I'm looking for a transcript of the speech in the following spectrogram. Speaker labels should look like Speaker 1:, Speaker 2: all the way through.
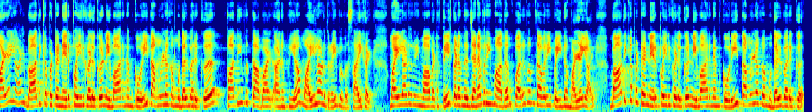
Speaker 1: மழையால் பாதிக்கப்பட்ட நெற்பயிர்களுக்கு நிவாரணம் கோரி தமிழக முதல்வருக்கு பதிவு தபால் அனுப்பிய மயிலாடுதுறை விவசாயிகள். மயிலாடுதுறை மாவட்டத்தில் கடந்த ஜனவரி மாதம் பருவம் தவறி பெய்த மழையால் பாதிக்கப்பட்ட நெற்பயிர்களுக்கு நிவாரணம் கோரி தமிழக முதல்வருக்கு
